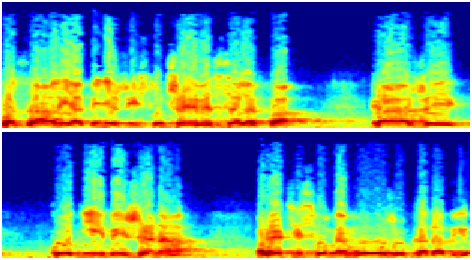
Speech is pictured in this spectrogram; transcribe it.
Gazalija bilježi slučajeve Selefa, kaže, kod njih bi žena, reci svome mužu kada bi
